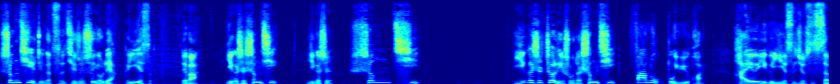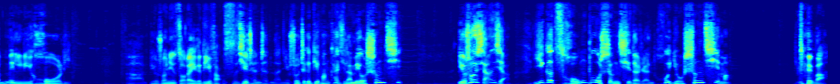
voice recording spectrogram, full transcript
生气这个词其实是有两个意思的，对吧？一个是生气。一个是生气，一个是这里说的生气、发怒、不愉快，还有一个意思就是生命力、活力啊。比如说你走到一个地方，死气沉沉的，你说这个地方看起来没有生气。有时候想想，一个从不生气的人会有生气吗？对吧？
